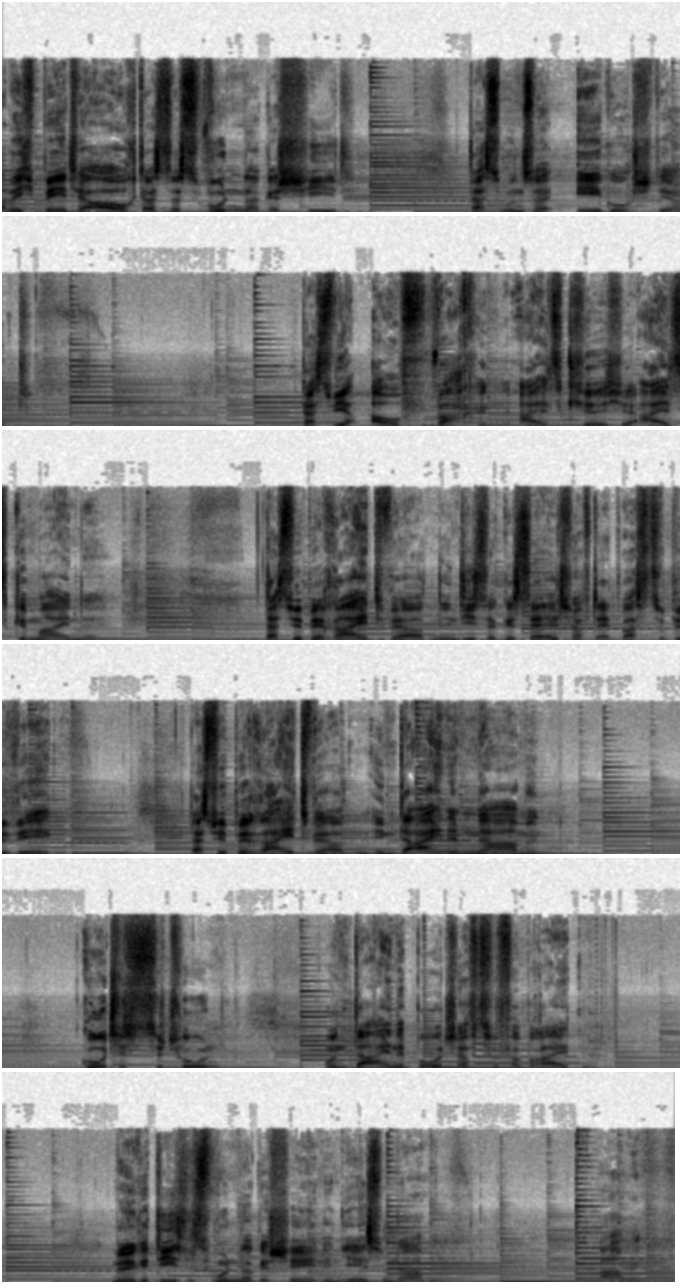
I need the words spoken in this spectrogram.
Aber ich bete auch, dass das Wunder geschieht, dass unser Ego stirbt, dass wir aufwachen als Kirche, als Gemeinde, dass wir bereit werden, in dieser Gesellschaft etwas zu bewegen, dass wir bereit werden, in deinem Namen Gutes zu tun und deine Botschaft zu verbreiten. Möge dieses Wunder geschehen in Jesu Namen. Amen.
